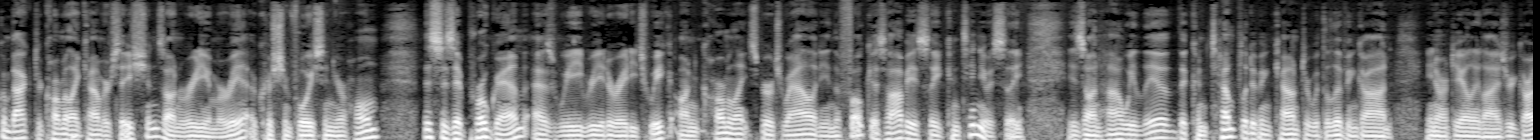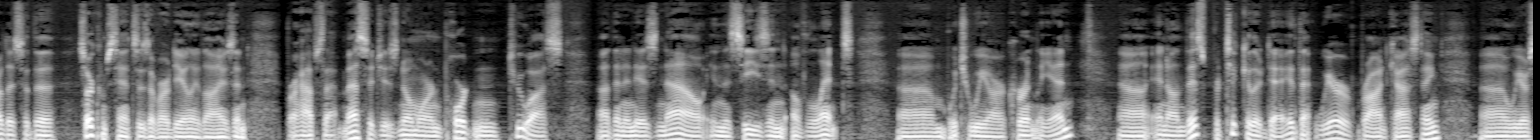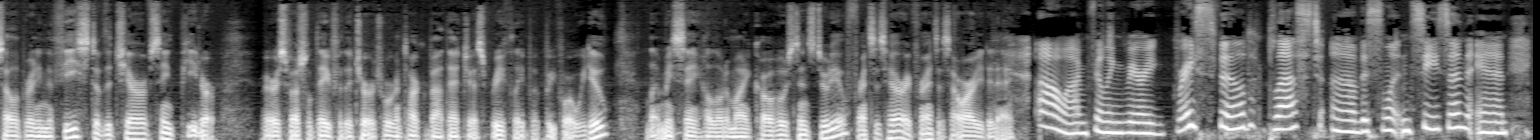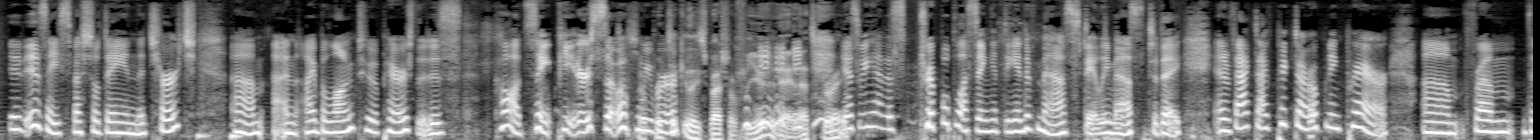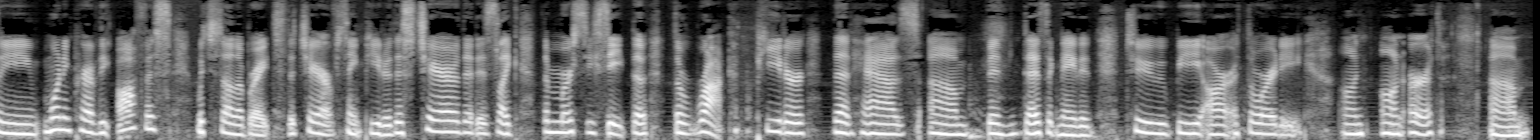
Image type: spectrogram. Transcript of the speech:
welcome back to Carmelite Conversations on Radio Maria, a Christian voice in your home. This is a program, as we reiterate each week, on Carmelite spirituality, and the focus, obviously, continuously, is on how we live the contemplative encounter with the living God in our daily lives, regardless of the circumstances of our daily lives. And perhaps that message is no more important to us uh, than it is now in the season of Lent, um, which we are currently in. Uh, and on this particular day that we're broadcasting, uh, we are celebrating the feast of the chair of St. Peter. Very special day for the church. We're going to talk about that just briefly. But before we do, let me say hello to my co-host in studio, Frances Harry. Frances, how are you today? Oh, I'm feeling very grace-filled, blessed uh, this Lenten season, and it is a special day in the church. Um, and I belong to a parish that is called St. Peter's. So, so we were particularly special for you today. That's great. yes, we had a triple blessing at the end of Mass, daily Mass today. And in fact, I've picked our opening prayer um, from the morning prayer of the office, which celebrates the chair of St. Peter. This chair that is like the mercy seat, the the rock, Peter that has um, been designated to be our authority on on earth. Um,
